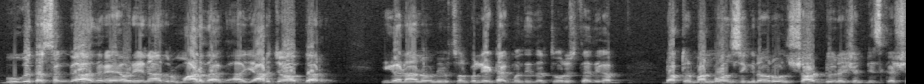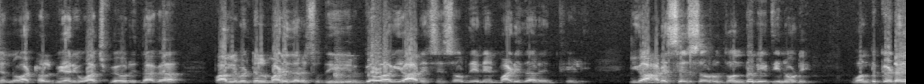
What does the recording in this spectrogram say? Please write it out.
ಭೂಗತ ಸಂಘ ಆದರೆ ಅವ್ರು ಏನಾದರೂ ಮಾಡಿದಾಗ ಯಾರು ಜವಾಬ್ದಾರರು ಈಗ ನಾನು ನೀವು ಸ್ವಲ್ಪ ಲೇಟಾಗಿ ಬಂದಿದ್ದ ತೋರಿಸ್ತಾ ಇದ್ದೀಗ. ಡಾಕ್ಟರ್ ಮನಮೋಹನ್ ಸಿಂಗ್ರವರು ಒಂದು ಶಾರ್ಟ್ ಡ್ಯೂರೇಷನ್ ಡಿಸ್ಕಷನ್ನು ಅಟಲ್ ಬಿಹಾರಿ ವಾಜಪೇಯಿ ಅವರು ಇದ್ದಾಗ ಪಾರ್ಲಿಮೆಂಟಲ್ಲಿ ಮಾಡಿದ್ದಾರೆ. ಸುದೀರ್ಘವಾಗಿ ಆರ್ ಎಸ್ ಎಸ್ ಅವ್ರದ್ದು ಏನೇನು ಮಾಡಿದ್ದಾರೆ ಅಂತ ಹೇಳಿ. ಈಗ ಆರ್ ಎಸ್ ಎಸ್ ಅವರು ದ್ವಂದ್ವ ನೀತಿ ನೋಡಿ. ಒಂದು ಕಡೆ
